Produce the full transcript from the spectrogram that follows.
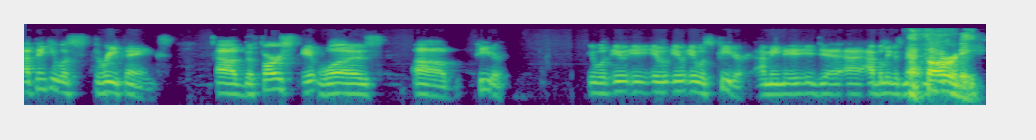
I think it was three things. Uh, the first, it was uh, Peter. It was it, it, it, it was Peter. I mean, it, it, I believe it's Matthew. authority.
